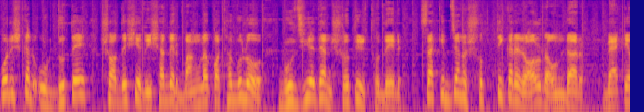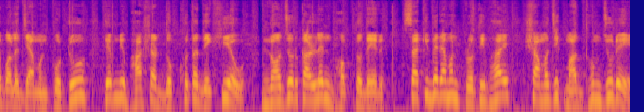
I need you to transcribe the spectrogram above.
পরিষ্কার উর্দুতে স্বদেশী রিশাদের বাংলা কথাগুলো বুঝিয়ে দেন সতীর্থদের। সাকিব যেন সত্যিকারের অলরাউন্ডার। ব্যাটে বলে যেমন পটু, তেমনি ভাষার দক্ষতা দেখিয়েও নজর কাড়লেন ভক্তদের। সাকিবের এমন প্রতিভায় সামাজিক মাধ্যম জুড়ে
